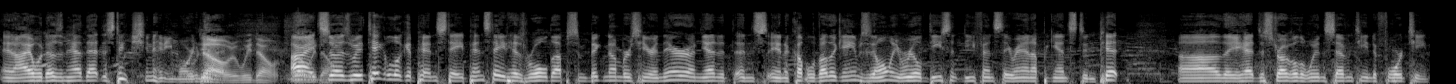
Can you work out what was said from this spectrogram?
And Iowa doesn't have that distinction anymore. do No, they? we don't. All No, right, so don't. as we take a look at Penn State, Penn State has rolled up some big numbers here and there, and yet in, in a couple of other games, the only real decent defense they ran up against in Pitt, uh, they had to struggle to win 17 to 14.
